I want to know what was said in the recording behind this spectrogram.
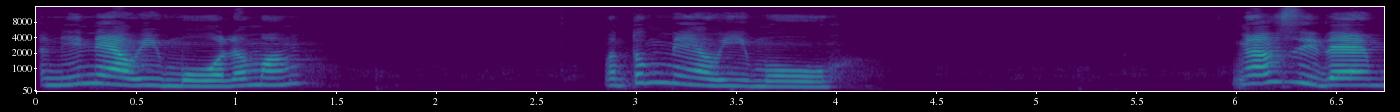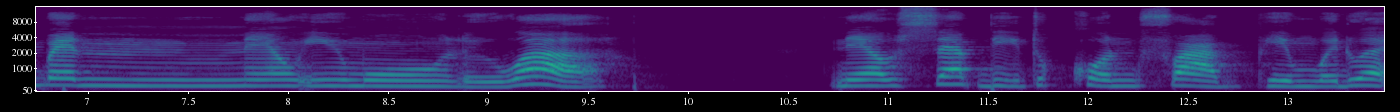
อันนี้แนวอีโมแล้วมั้ง มันต้องแนวอีโมงั้นสีแดงเป็นแนวอีโมหรือว่า แนวแซบดีทุกคนฝากพิมพ์ไว้ด้วย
